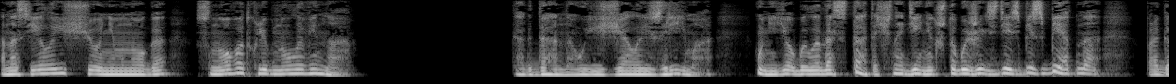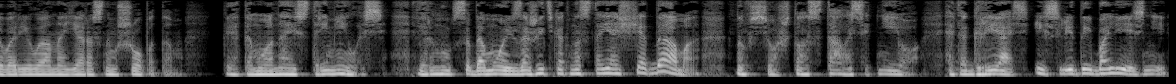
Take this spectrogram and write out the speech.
Она съела еще немного, снова отхлебнула вина. Когда она уезжала из Рима, у нее было достаточно денег, чтобы жить здесь безбедно, проговорила она яростным шепотом. К этому она и стремилась — вернуться домой и зажить как настоящая дама. Но все, что осталось от нее, — это грязь и следы болезни,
